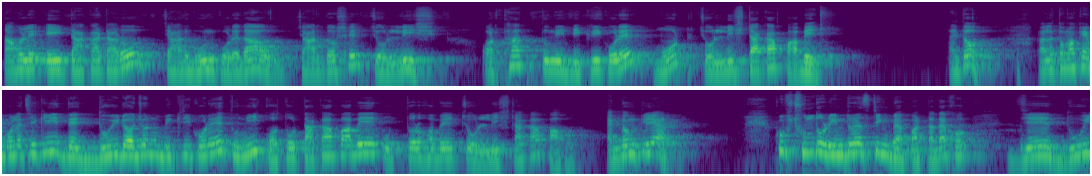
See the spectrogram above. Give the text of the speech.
তাহলে এই টাকাটারও চার গুণ করে দাও, চার দশে চল্লিশ। অর্থাৎ তুমি বিক্রি করে মোট চল্লিশ টাকা পাবে। তাই তো? তাহলে তোমাকে বলেছে কি, যে দুই ডজন বিক্রি করে তুমি কত টাকা পাবে? উত্তর হবে চল্লিশ টাকা পাবো। একদম ক্লিয়ার খুব সুন্দর ইন্টারেস্টিং ব্যাপারটা। দেখো, যে দুই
